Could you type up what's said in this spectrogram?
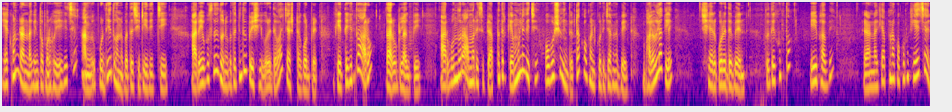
এখন রান্না কিন্তু আমার হয়ে গেছে, আমি উপর দিয়ে ধনেপাতা ছিটিয়ে দিচ্ছি। আর এই অবস্থায় ধনেপাতা কিন্তু বেশি করে দেওয়ার চেষ্টা করবেন, খেতে কিন্তু আরও দারুণ লাগবে। আর বন্ধুরা, আমার রেসিপিটা আপনাদের কেমন লেগেছে অবশ্যই কিন্তু একটা কমেন্ট করে জানাবেন, ভালো লাগলে শেয়ার করে দেবেন। তো দেখুন তো, এইভাবে রান্না কি আপনারা কখনো খেয়েছেন?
